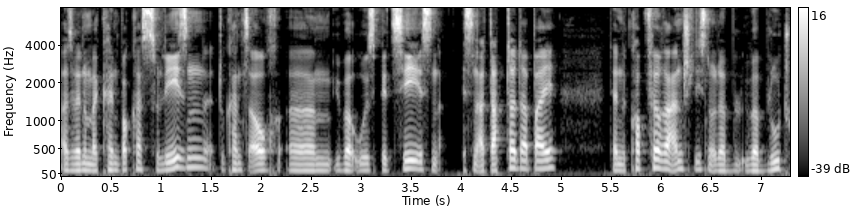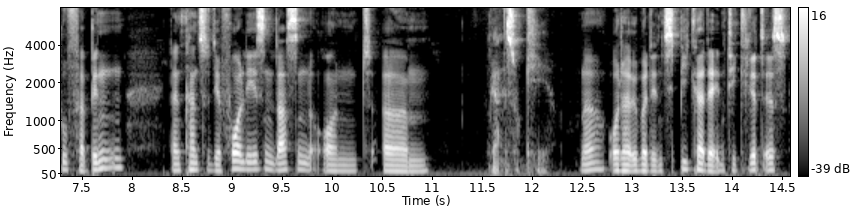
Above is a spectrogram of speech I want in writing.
Also wenn du mal keinen Bock hast zu lesen, du kannst auch ähm, über USB-C, ist ein, ist ein Adapter dabei, deine Kopfhörer anschließen oder über Bluetooth verbinden dann kannst du dir vorlesen lassen und ähm, ja, ist okay. Ne? Oder über den Speaker, der integriert ist.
